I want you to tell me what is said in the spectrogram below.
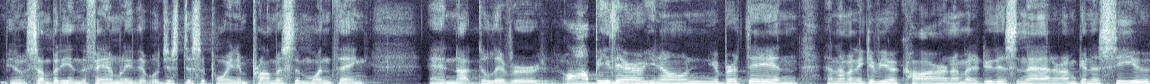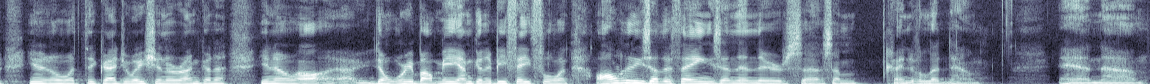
you know, somebody in the family that will just disappoint and promise them one thing and not deliver. Oh, I'll be there, you know, on your birthday, and, and I'm going to give you a car, and I'm going to do this and that, or I'm going to see you, you know, at the graduation, or I'm going to, you know, uh, don't worry about me, I'm going to be faithful, and all of these other things, and then there's uh, some kind of a letdown. And um,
